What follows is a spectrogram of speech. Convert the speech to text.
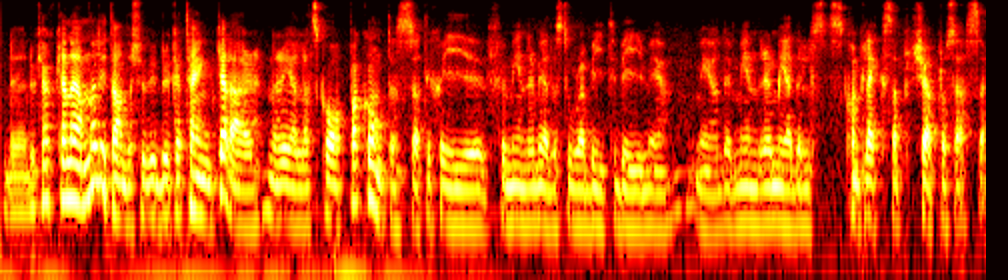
Det- Du kanske kan nämna lite Anders hur vi brukar tänka där när det gäller att skapa contentstrategi för mindre och medelstora B2B med, med mindre medelskomplexa köpprocesser.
